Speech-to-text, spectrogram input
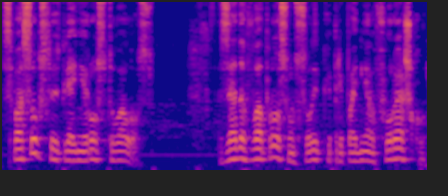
способствуют ли они росту волос. Задав вопрос, он с улыбкой приподнял фуражку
